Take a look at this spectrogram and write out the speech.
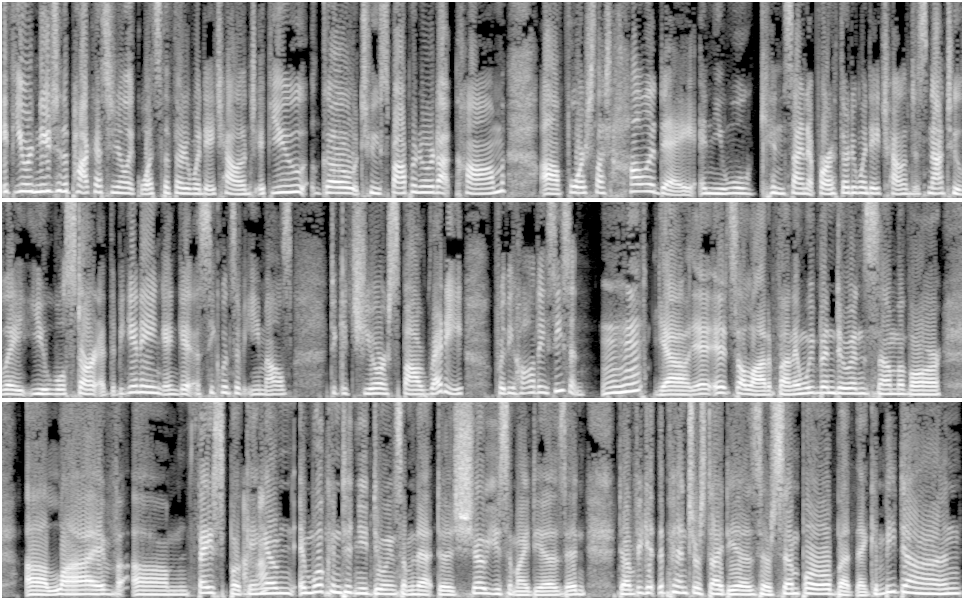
if you are new to the podcast and you're like, what's the 31 day challenge? If you go to spapreneur.com uh, forward slash holiday and you will can sign up for our 31 day challenge, it's not too late. You will start at the beginning and get a sequence of emails to get your spa ready for the holiday season. hmm Yeah, it's a lot of fun, and we've been doing some of our uh, live um, Facebooking, Uh-huh. and, and we'll continue doing some of that to show you some ideas. And don't forget the Pinterest ideas; they're simple, but they can be done.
